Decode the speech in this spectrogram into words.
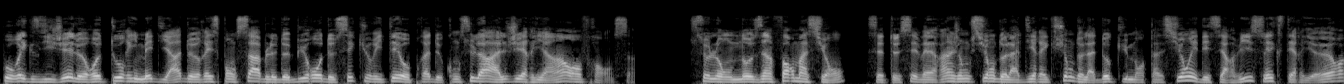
pour exiger le retour immédiat de responsables de bureaux de sécurité auprès de consulats algériens en France. Selon nos informations, cette sévère injonction de la direction de la documentation et des services extérieurs,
